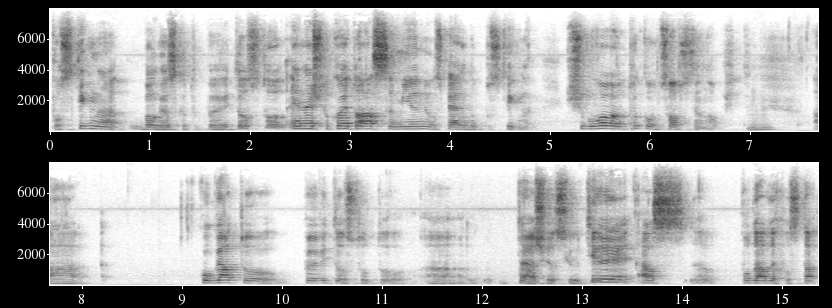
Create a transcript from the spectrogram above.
постигна българското правителство, е нещо, което аз самия не успях да постигна. Ще говоря тук от собствен опит. Mm-hmm. А, когато правителството а, трябваше да си отиде, аз подадах, остав,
